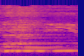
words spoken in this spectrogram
Love you.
